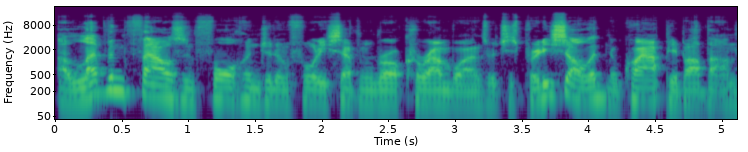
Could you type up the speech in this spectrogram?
11,447 raw Karambwans, which is pretty solid. I'm quite happy about that.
